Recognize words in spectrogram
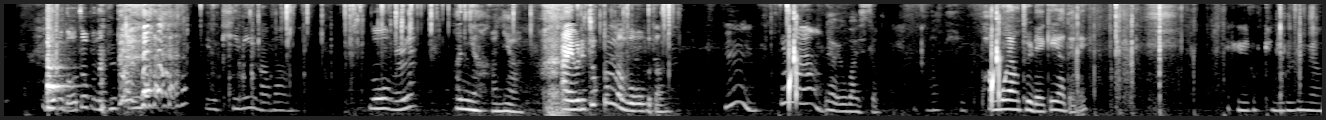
너무 너저분한데? 이거 김인가 봐. 먹어볼래? 아니야. 아니야 아니, 우리 조금만 먹어보자. 음. 야 이거 맛있어 밥 모양 둘 4개 해야 되네. 이렇게 누르면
